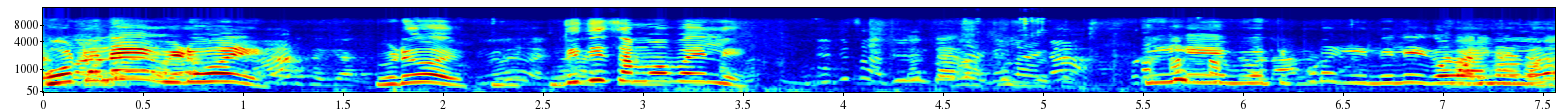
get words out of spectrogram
फोटो नाही व्हिडिओ आहे. व्हिडिओ आहे. दीदीचा मोबाईल आहे. ती ती पुढे गेलेली गव्हाणाला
